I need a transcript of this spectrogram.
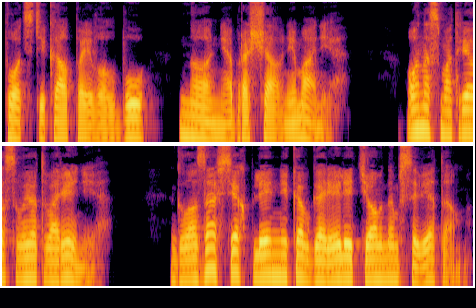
Пот стекал по его лбу, но он не обращал внимания. Он осмотрел свое творение. Глаза всех пленников горели темным светом.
